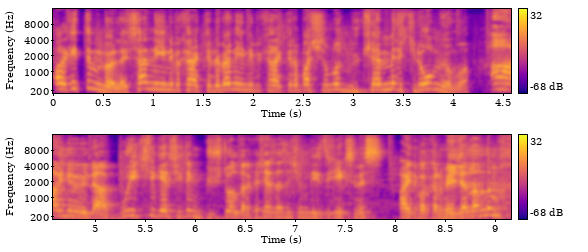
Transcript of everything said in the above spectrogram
Fark ettin mi böyle? Sen de yeni bir karaktere ben de yeni bir karaktere başladığımda mükemmel ikili olmuyor mu? Aynı öyle abi. Bu ikili gerçekten güçlü oldu arkadaşlar. Zaten şimdi izleyeceksiniz. Haydi bakalım heyecanlandım.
